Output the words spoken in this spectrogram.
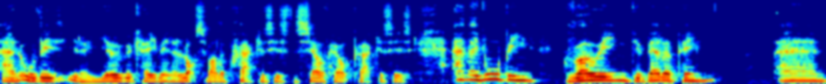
And all these, you know, yoga came in and lots of other practices and self help practices. And they've all been growing, developing. And,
